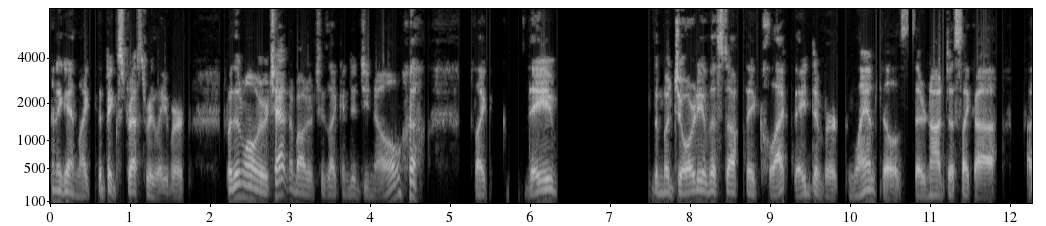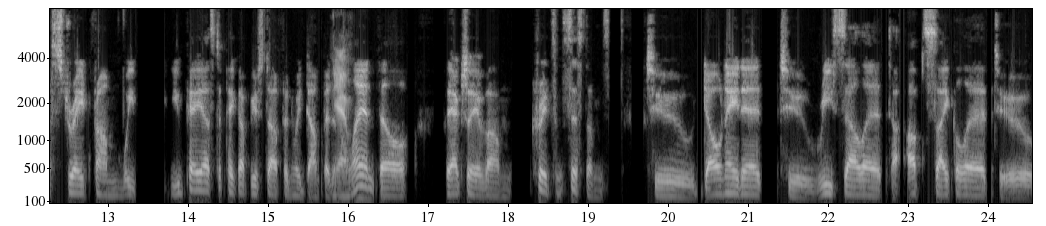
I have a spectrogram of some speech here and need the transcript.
And again like the big stress reliever. But then while we were chatting about it she's like and did you know? Like they the majority of the stuff they collect they divert from landfills. They're not just like a a straight from we you pay us to pick up your stuff and we dump it Yeah. in a landfill. They actually have um create some systems to donate it to resell it to upcycle it to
